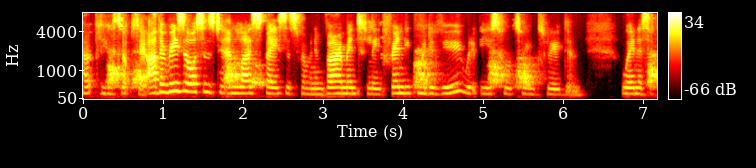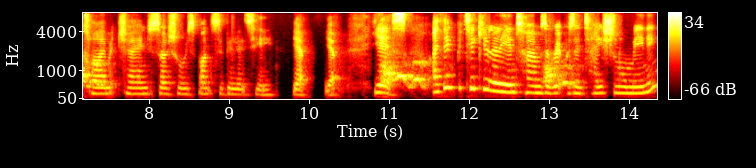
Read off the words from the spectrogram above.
hopefully you'll stop there. Are there resources to analyze spaces from an environmentally friendly point of view? Would it be useful to include them? Awareness of climate change social responsibility. Yeah yeah. Yes i think particularly in terms of representational meaning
